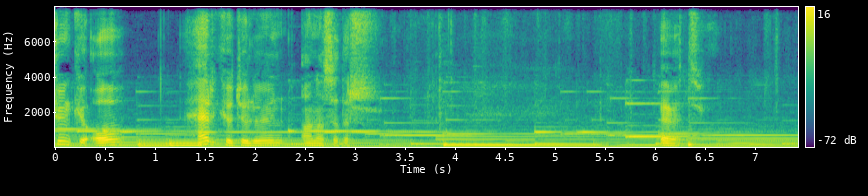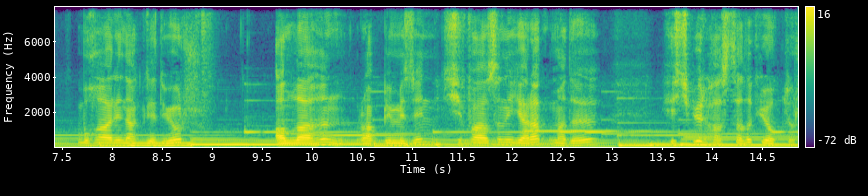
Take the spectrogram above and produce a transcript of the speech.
çünkü o her kötülüğün anasıdır. Evet. Buhari naklediyor. Allah'ın Rabbimizin şifasını yaratmadığı hiçbir hastalık yoktur.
